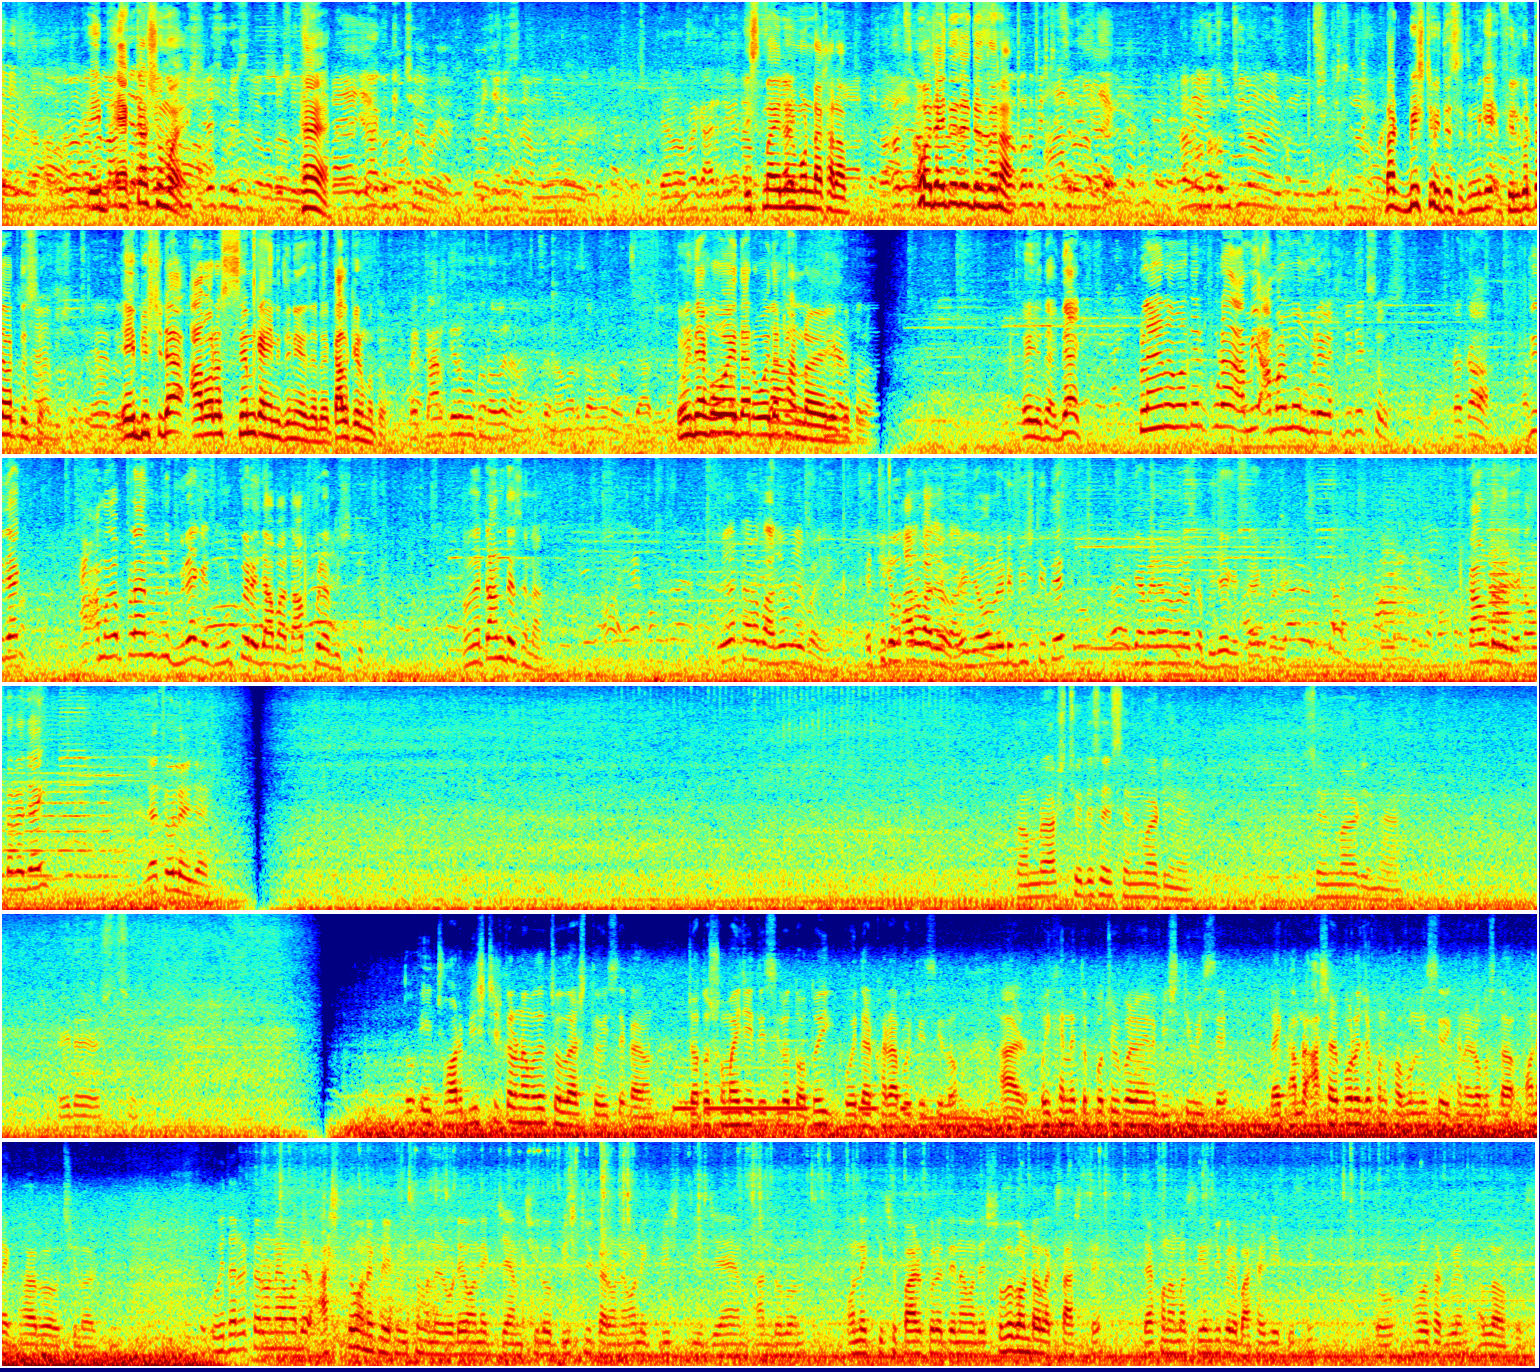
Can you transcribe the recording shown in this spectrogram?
এই একটার সময়। বৃষ্টিটা শুরু হয়েছিল হ্যাঁ। ইসমাইলের মনটা খারাপ। ও যাইতে যাইতেছে না। কোনো বৃষ্টি ছিল না। মানে এরকম ছিল না এরকম বৃষ্টি ছিল না। ভাই। বাট বৃষ্টি হইতেছে তুমি কি ফিল করতে পারতেছো? হ্যাঁ। হ্যাঁ, এই বৃষ্টিটা আবারও সেম কাহিনীতে নিয়ে যাবে কালকের মতো। কালকের মতন হবে না বুঝছেন? আমার হচ্ছে তুমি দেখো ওয়েদার ওয়েদার ঠান্ডা হয়ে গেছে পুরো। এই যে দেখ দেখ প্ল্যান আমাদের পুরো আমি আমার মন ঘুরে গেছে তুই দেখছস কাকা তুই দেখ আমাকে প্ল্যান কিন্তু ঘুরে গেছে হুট করে যাবা ধাপ করে বৃষ্টি। আমাদের টানতেছে না। আরও বাজে বুঝে ভাই। এর থেকে আরও বাজে হবে। এই যে অলরেডি বৃষ্টিতে ক্যামেরা ম্যামেরা সব ভিজে গেছে একবারে। কাউন্টারে যাই কাউন্টারে যাই যা চলে যায়। তো আমরা আসছি দেশে সেন্ট মার্টিনে সেন্ট মার্টিন হ্যাঁ। এটাই আসছি। তো এই ঝড় বৃষ্টির কারণে আমাদের চলে আসতে হয়েছে, কারণ যত সময় যেতেছিল ততই ওয়েদার খারাপ হইতেছিল। আর ওইখানে তো প্রচুর পরিমাণে বৃষ্টি হয়েছে লাইক আমরা আসার পরে যখন খবর নিচ্ছি ওইখানের অবস্থা অনেক ভয়াবহ ছিল আর কি। ওয়েদারের কারণে আমাদের আসতেও অনেক লেট হয়েছে মানে রোডে অনেক জ্যাম ছিল, বৃষ্টির কারণে অনেক বৃষ্টি জ্যাম আন্দোলন, অনেক কিছু পার করে দেন আমাদের ষোলো ঘণ্টা লাগছে আসতে। তো এখন আমরা সিএনজি করে বাসায় যেতেছি তো ভালো থাকবেন, আল্লাহ হাফেজ।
